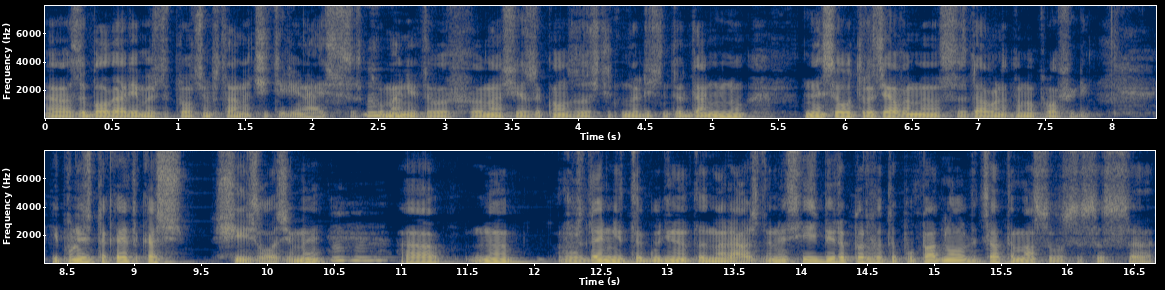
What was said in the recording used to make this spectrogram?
За България, между прочим, стана 14 с промените в нашия закон за защита на личните данни, но не се отразява на създаването на профили. И понеже така и така ще излъжеме, mm-hmm. а, на рождените годината на раждане се избира първата попаднала. Децата масово са с а,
